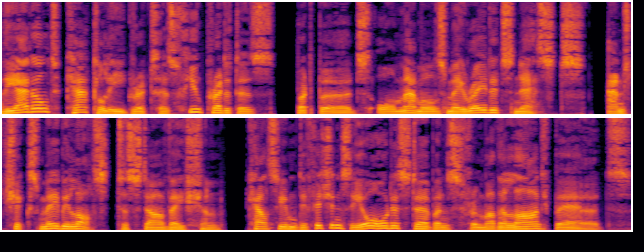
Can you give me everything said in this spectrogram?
The adult cattle egret has few predators, but birds or mammals may raid its nests, and chicks may be lost to starvation, calcium deficiency or disturbance from other large birds.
